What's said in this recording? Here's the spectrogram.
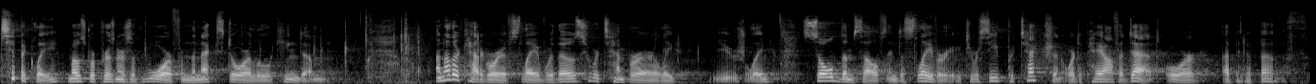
Typically, most were prisoners of war from the next door little kingdom. Another category of slave were those who were temporarily usually, sold themselves into slavery to receive protection or to pay off a debt or a bit of both.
